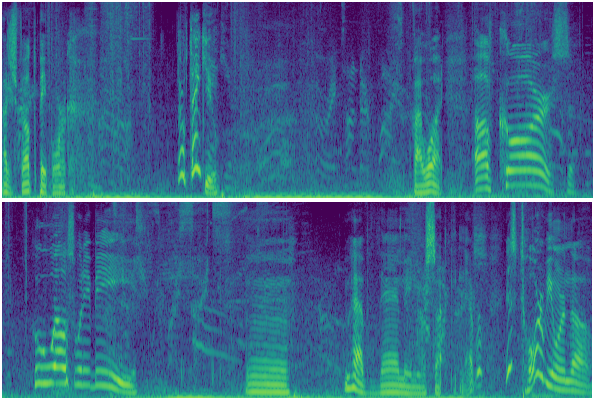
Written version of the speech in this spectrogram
I just felt the paperwork. Oh, thank you. By what? Of course! Who else would it be? Uh, you have them in your sight. Never? This Torbjorn, though.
